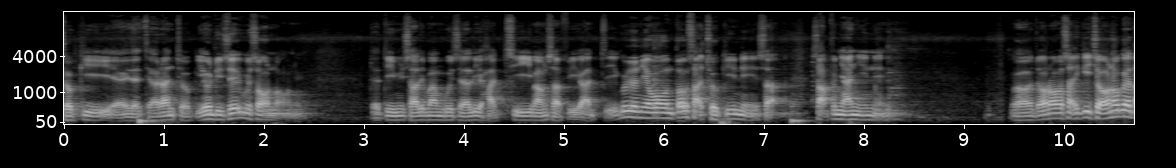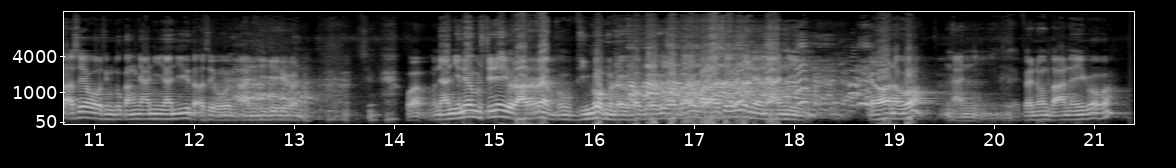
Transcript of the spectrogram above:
Joki ya jaran joki. Yo dhisik wis ana. Jadi misalnya Imam Ghazali haji, Imam Syafi'i haji, iku yo nyewa unta sak jokine, sak sak penyanyine. Wah, cara saiki jono kowe tak sewa sing tukang nyanyi-nyanyi tak sewa nyanyi ngono. Nyanyine mestine yo ora rap, bingung ngono. Pokoke malah seru nyanyi. Ya napa? Nyanyi. Ben untane iku apa?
